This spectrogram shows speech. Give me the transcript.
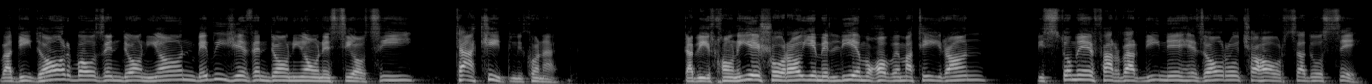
و دیدار با زندانیان به ویژه زندانیان سیاسی تأکید می کند. دبیرخانه شورای ملی مقاومت ایران بیستم فروردین 1403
